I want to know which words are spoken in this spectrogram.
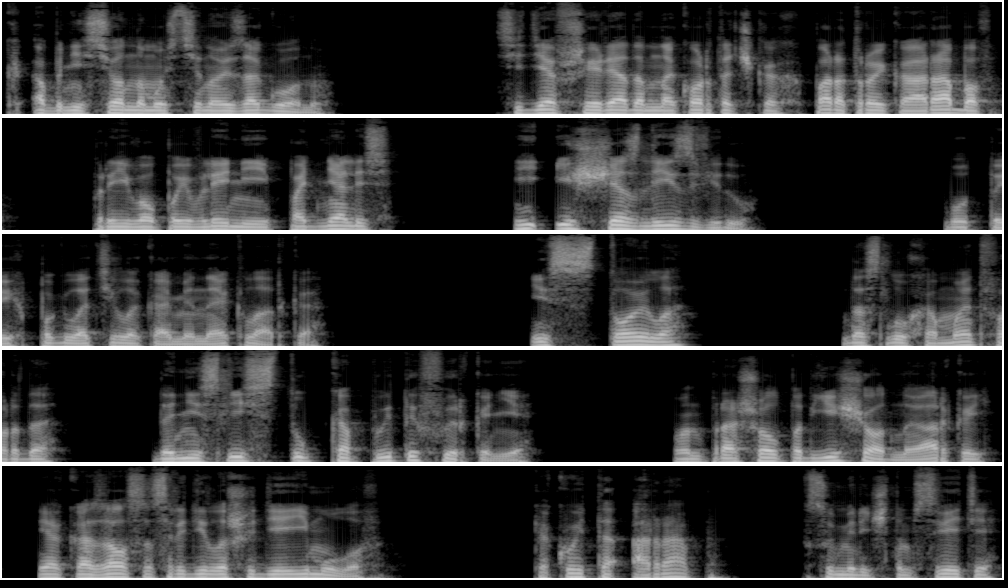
к обнесенному стеной загону. Сидевшие рядом на корточках пара-тройка арабов при его появлении поднялись и исчезли из виду, будто их поглотила каменная кладка. Из стойла до слуха Мэтфорда донеслись стук копыт и фырканье. Он прошел под еще одной аркой и оказался среди лошадей и мулов. Какой-то араб в сумеречном свете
